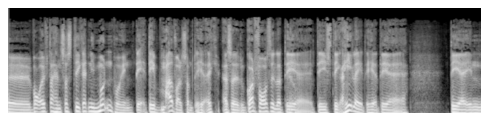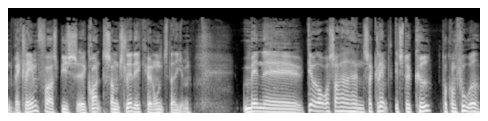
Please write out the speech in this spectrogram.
øh, hvorefter han så stikker den i munden på hende. Det, det er meget voldsomt, det her, ikke? Altså, du kan godt forestille dig, det, er, det stikker helt af, det her. Det er, det er en reklame for at spise øh, grønt, som slet ikke hører nogen steder hjemme. Men øh, derudover så havde han så glemt et stykke kød på komfuret,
